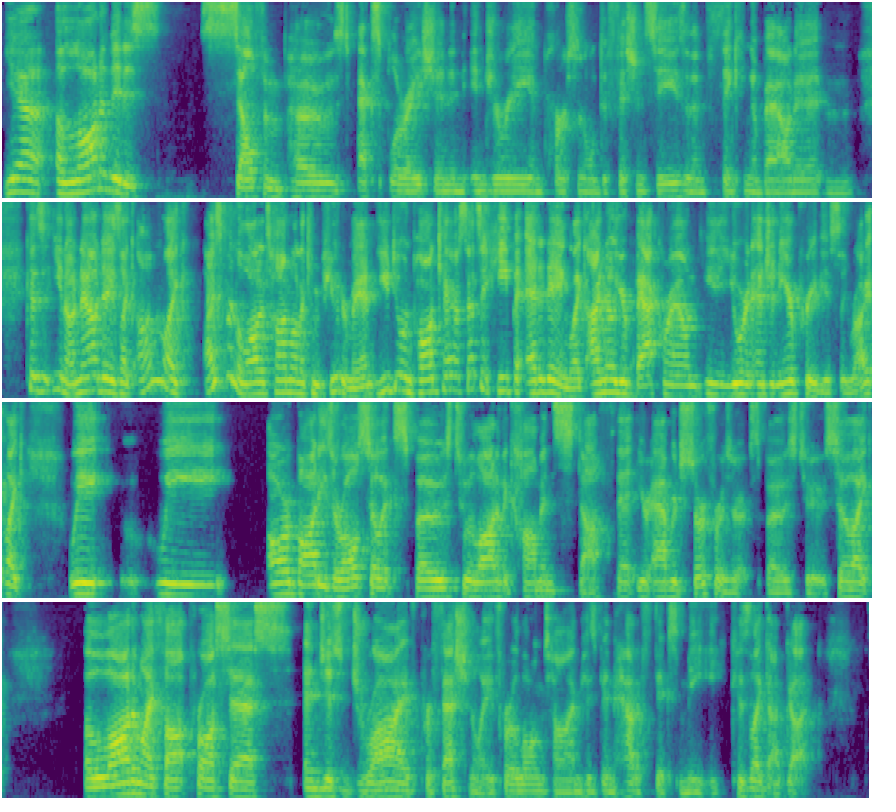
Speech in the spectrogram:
Yeah, a lot of it is self-imposed exploration and injury and personal deficiencies and then thinking about it and because you know nowadays like i'm like i spend a lot of time on a computer man. You doing podcasts? That's a heap of editing. Like i know your background. You, you were an engineer previously right? Like we we our bodies are also exposed to a lot of the common stuff that your average surfers are exposed to. So like a lot of my thought process and just drive professionally for a long time has been how to fix me. Because like i've got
